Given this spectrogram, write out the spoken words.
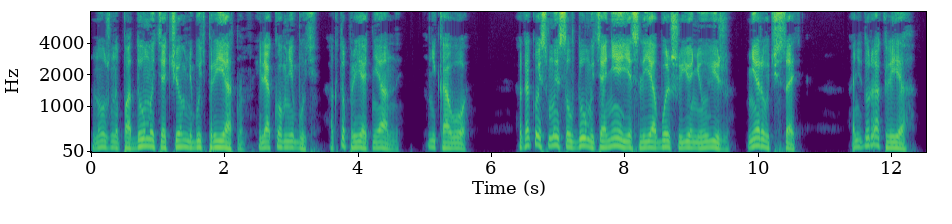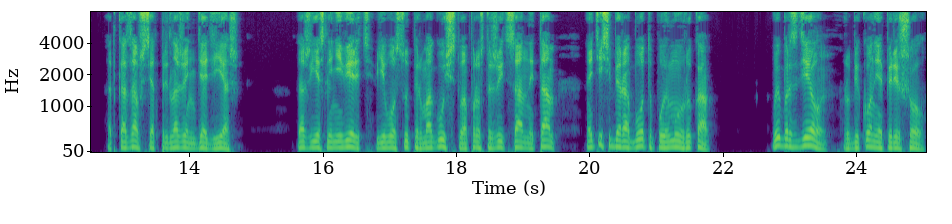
Нужно подумать о чем-нибудь приятном или о ком-нибудь. А кто приятнее Анны? Никого. А какой смысл думать о ней, если я больше ее не увижу? Нервы чесать? А не дурак ли я, отказавшись от предложения дяди Яши? Даже если не верить в его супермогущество, а просто жить с Анной там, найти себе работу по ему рукам. Выбор сделан, Рубикон я перешел.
